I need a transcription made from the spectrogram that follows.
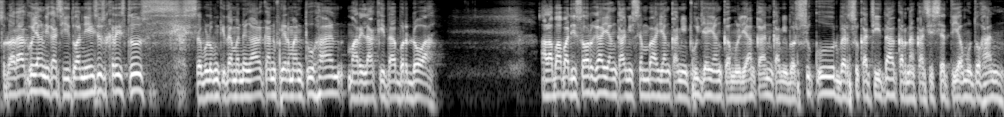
Saudaraku yang dikasihi Tuhan Yesus Kristus, sebelum kita mendengarkan firman Tuhan, marilah kita berdoa. Allah Bapa di sorga yang kami sembah, yang kami puja, yang kami muliakan, kami bersyukur, bersuka cita karena kasih setiamu Tuhan.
